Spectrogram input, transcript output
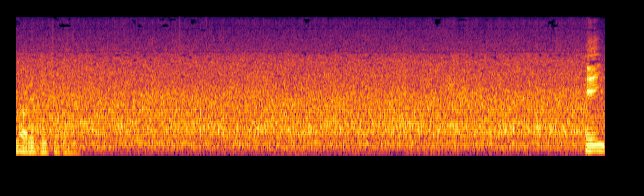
Glory be to God. In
